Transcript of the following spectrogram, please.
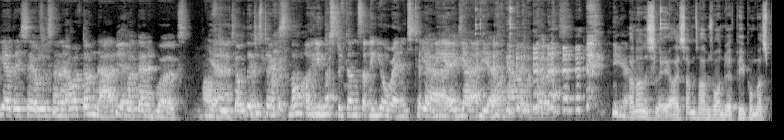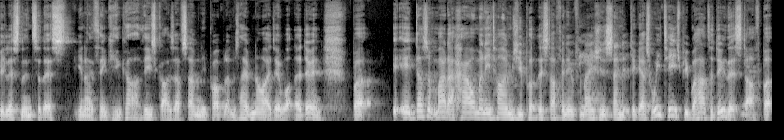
yeah, they say all of a sudden, "Oh, I've done that," Yeah. but then it works. After Yeah. you told They them just don't try. slide. Oh, you must have done something your end to Yeah, let me in. exactly. Yeah, Well, yeah. yeah. And honestly, I sometimes wonder if people must be listening to this, you know, thinking, God, these guys have so many problems. They have no idea what they're doing. But it- doesn't matter how many times you put this stuff in information, Yeah. send it to guests. We teach people how to do this stuff, but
